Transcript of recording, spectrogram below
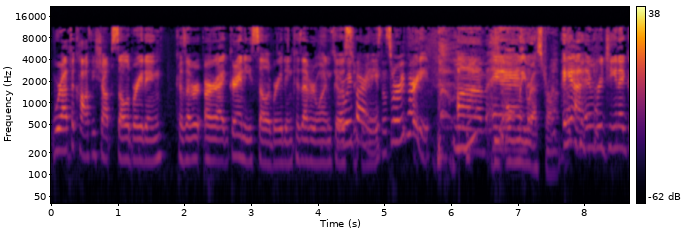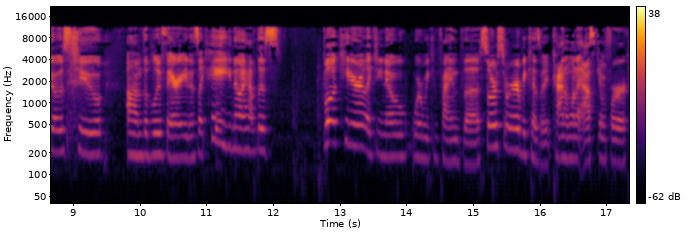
we're at the coffee shop celebrating because or at Granny's celebrating because everyone goes where we to party. Granny's. That's where we party. Um, the and- only restaurant. Yeah, and Regina goes to um, the Blue Fairy and it's like, hey, you know, I have this book here. Like, do you know where we can find the sorcerer? Because I kind of want to ask him for,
